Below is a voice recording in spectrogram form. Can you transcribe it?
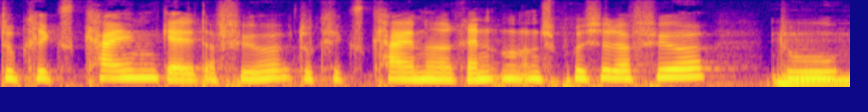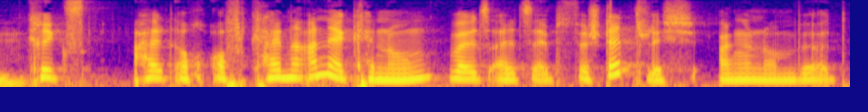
Du kriegst kein Geld dafür, du kriegst keine Rentenansprüche dafür, du Mhm. kriegst halt auch oft keine Anerkennung, weil es als selbstverständlich angenommen wird.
